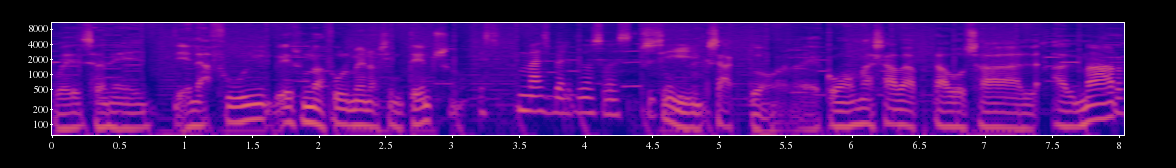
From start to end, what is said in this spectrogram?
pues el, azul es un azul menos intenso. Es más verdoso. Es sí, exacto. Eh, como más adaptados al, mar.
